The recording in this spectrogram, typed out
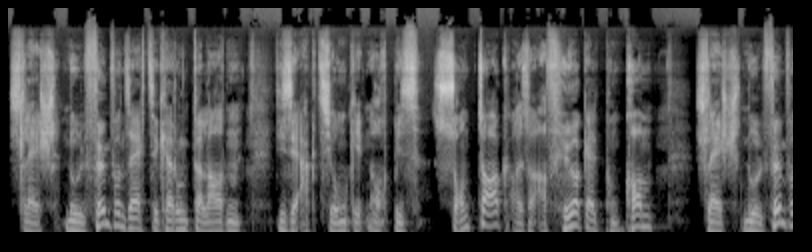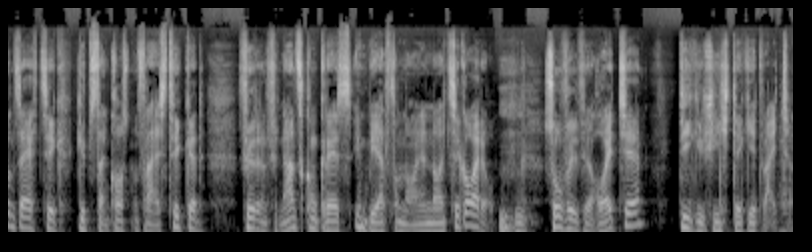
slash 065 herunterladen. Diese Aktion geht noch bis Sonntag, also auf hörgeld.com slash 065 gibt es ein kostenfreies Ticket für den Finanzkongress im Wert von 99 Euro. Mhm. So viel für heute. Die Geschichte geht weiter.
